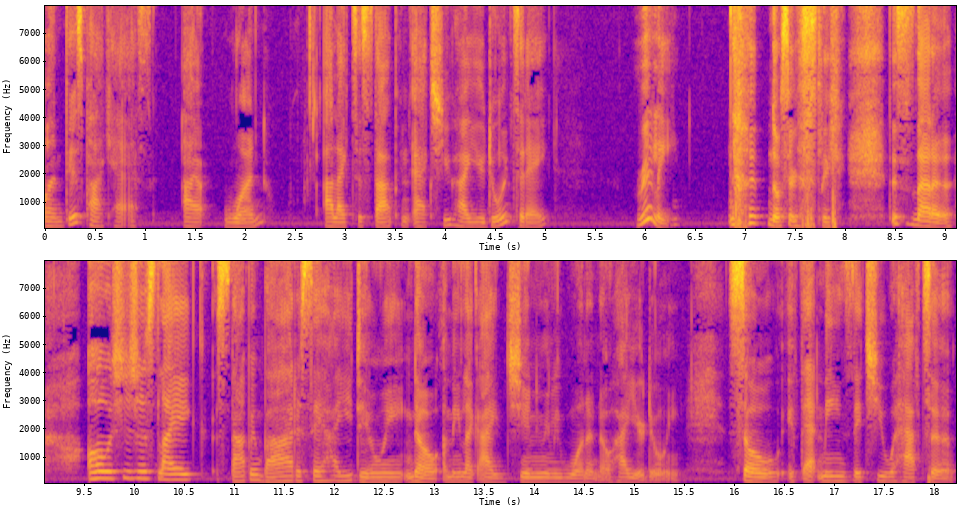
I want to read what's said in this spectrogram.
on this podcast, I one, I like to stop and ask you how you're doing today. Really? no, seriously. This is not a oh, she's just like stopping by to say how you doing. No, I mean like I genuinely want to know how you're doing. So, if that means that you will have to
